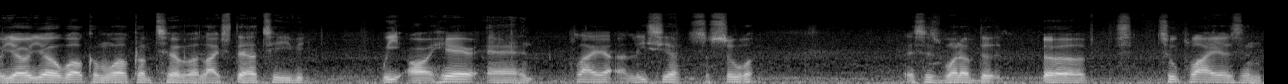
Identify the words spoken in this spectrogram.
yo, yo, welcome, welcome to Lifestyle TV. We are here in Playa Alicia, Sosua. This is one of the uh, two playas in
